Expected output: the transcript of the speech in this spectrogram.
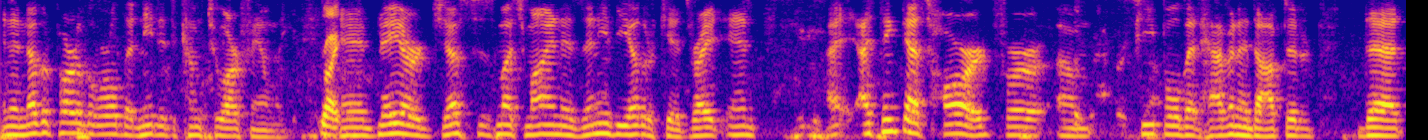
in another part of the world that needed to come to our family. Right. And they are just as much mine as any of the other kids, right? And I, I think that's hard for um, people that haven't adopted that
